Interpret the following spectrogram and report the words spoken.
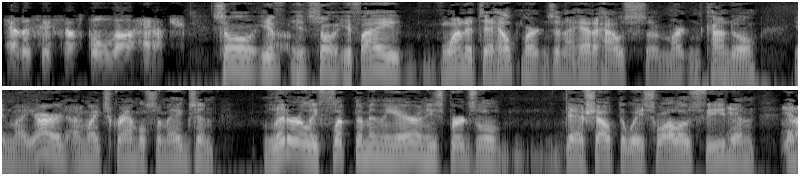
have a successful uh, hatch. So if um, so, if I wanted to help martins and I had a house, a martin condo, in my yard, I might scramble some eggs and literally flip them in the air, and these birds will dash out the way swallows feed and, yeah, and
